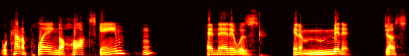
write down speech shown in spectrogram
were kind of playing the Hawks game, and then it was in a minute just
